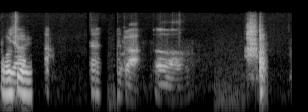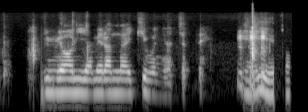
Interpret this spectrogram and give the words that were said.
面白い。なんか、うん微妙にやめらんない気分になっちゃって。いやいいよ。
